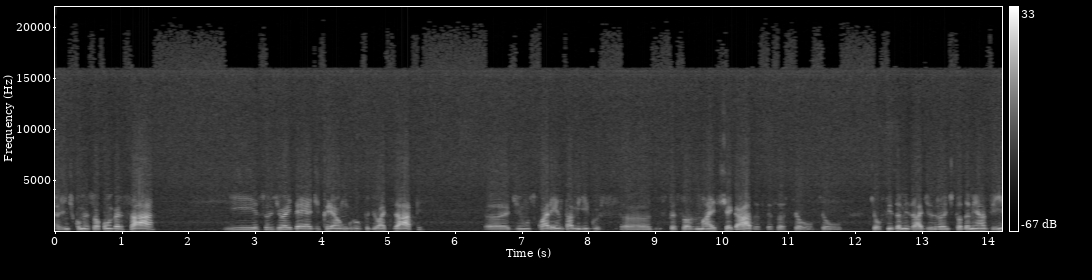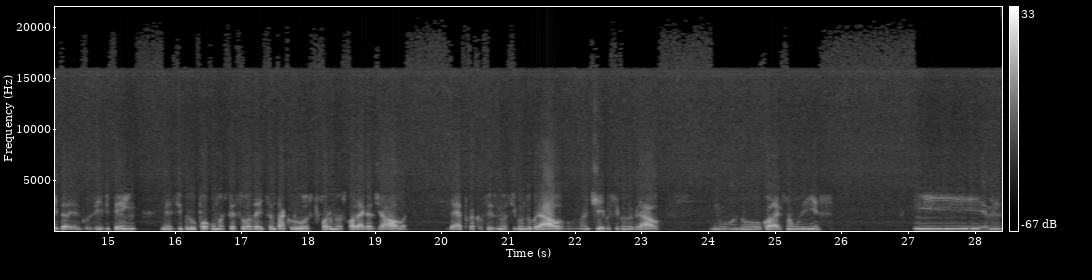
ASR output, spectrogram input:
A gente começou a conversar e surgiu a ideia de criar um grupo de WhatsApp uh, de uns 40 amigos, uh, pessoas mais chegadas, pessoas que eu, que, eu, que eu fiz amizade durante toda a minha vida. Inclusive tem nesse grupo algumas pessoas aí de Santa Cruz, que foram meus colegas de aula, da época que eu fiz o meu segundo grau, antigo segundo grau, no, no Colégio São Luís. E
